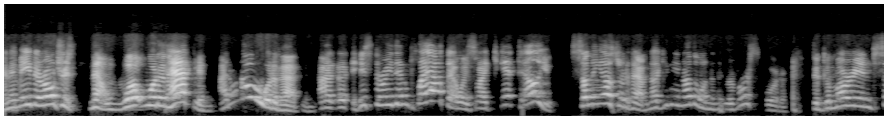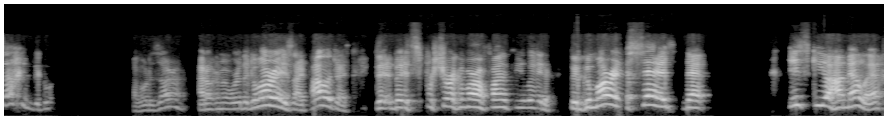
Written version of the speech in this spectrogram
and they made their own choice. Now, what would have happened? I don't know what would have happened. I, uh, history didn't play out that way, so I can't tell you. Something else would have happened. I'll give you another one in the reverse order. The Gemara in Psachim, the Avodah I don't remember where the Gemara is. I apologize, the, but it's for sure Gemara. I'll find it for you later. The Gemara says that Hizkiah Hamelech,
